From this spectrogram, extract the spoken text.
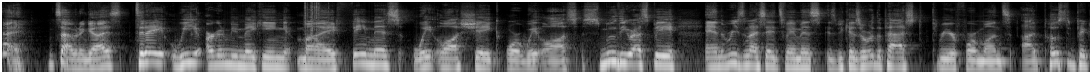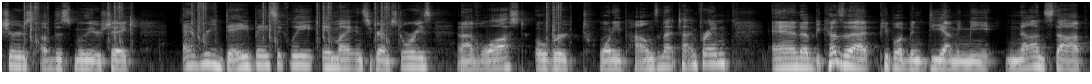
Hey, what's happening guys? Today we are gonna be making my famous weight loss shake or weight loss smoothie recipe. And the reason I say it's famous is because over the past three or four months, I've posted pictures of the smoothie or shake every day basically in my Instagram stories and I've lost over 20 pounds in that time frame. And uh, because of that, people have been DMing me nonstop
